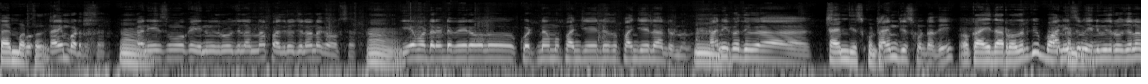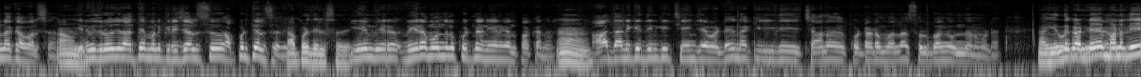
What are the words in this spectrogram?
టైం పడుతుంది. టైం పడుతుంది సార్. కనీసం ఒక ఎనిమిది రోజులన్నా పది రోజులన్నా కావాలి సార్. ఆ. ఏమంటారంటే వేరే వాళ్ళు కొట్టినాము పని చేయలేదు పని చేయలేదు అంటున్నారు. కానీ కొద్దిగా టైం తీసుకుంటా టైం తీసుకుంటది. ఒక ఐదు ఆరు రోజులకి కనీసం ఎనిమిది రోజులన్నా కావాలి సార్. ఎనిమిది రోజులు అయితే మనకి రిజల్ట్స్ అప్పుడు తెలుస్తుంది. అప్పుడు తెలుస్తుంది. ఏం వేరే వేరే మందులు కొట్టినా నేను కానీ పక్కన. ఆ. దానికి దీనికి చేంజ్ చేయమంటే నాకు ఇది చాలా కొట్టడం వల్ల సులభంగా ఉందన్నమాట. ఎందుకంటే మనది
